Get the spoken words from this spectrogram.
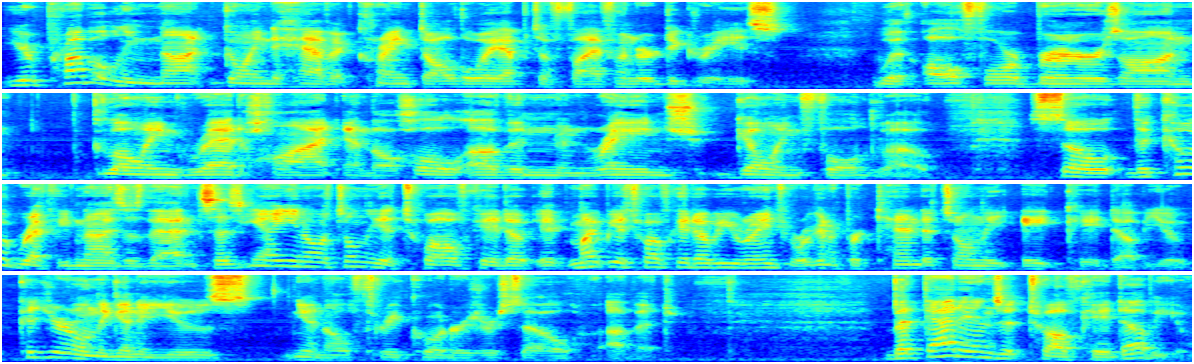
you're probably not going to have it cranked all the way up to 500 degrees with all four burners on glowing red hot and the whole oven and range going full glow. So the code recognizes that and says, yeah, you know, it's only a 12 kW. It might be a 12 kW range, but we're going to pretend it's only 8 kW because you're only going to use, you know, three quarters or so of it. But that ends at 12 kW.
